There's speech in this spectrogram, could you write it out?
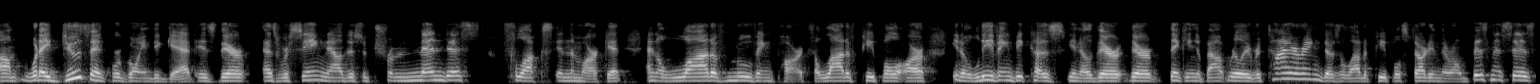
Um, what i do think we're going to get is there as we're seeing now there's a tremendous flux in the market and a lot of moving parts. A lot of people are you know leaving because you know they're they're thinking about really retiring. There's a lot of people starting their own businesses.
